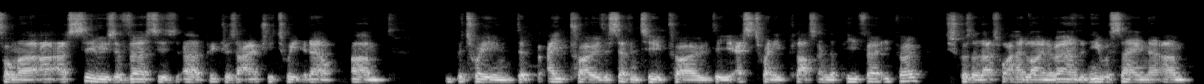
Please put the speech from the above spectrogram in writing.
from a, a series of verses uh, pictures I actually tweeted out um, between the 8 Pro, the 7 Pro, the S20 Plus, and the P30 Pro, just because that's what I had lying around. And he was saying that um,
